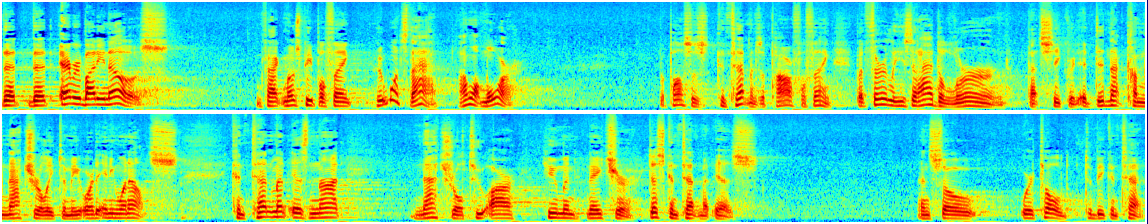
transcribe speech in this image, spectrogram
that, that everybody knows. In fact, most people think, who wants that? I want more. But Paul says contentment is a powerful thing. But thirdly, he said, I had to learn that secret. It did not come naturally to me or to anyone else. Contentment is not natural to our human nature. Discontentment is. And so we're told to be content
